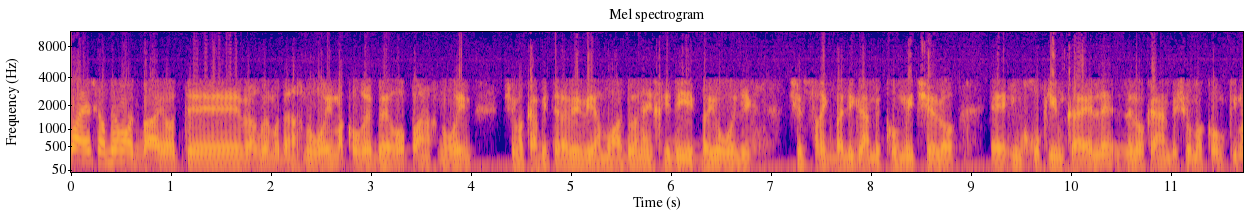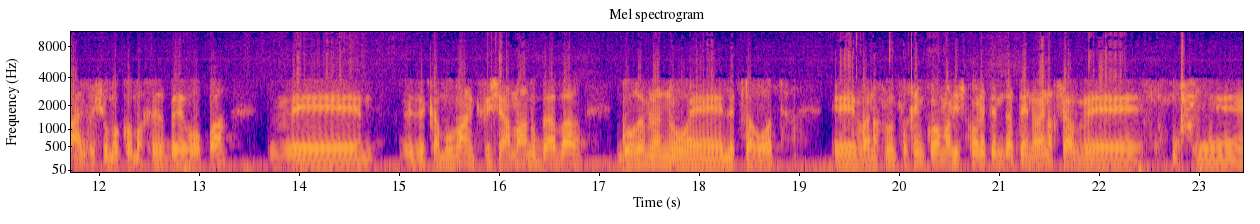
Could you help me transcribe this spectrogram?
תשמע, יש הרבה מאוד בעיות אה, והרבה מאוד, אנחנו רואים מה קורה באירופה, אנחנו רואים שמכבי תל אביב היא המועדון היחידי ביורוליג שמשחק בליגה המקומית שלו אה, עם חוקים כאלה, זה לא קיים בשום מקום, כמעט בשום מקום אחר באירופה, ו... וזה כמובן, כפי שאמרנו בעבר, גורם לנו אה, לצרות, אה, ואנחנו צריכים כל הזמן לשקול את עמדתנו. אין עכשיו אה, אה,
